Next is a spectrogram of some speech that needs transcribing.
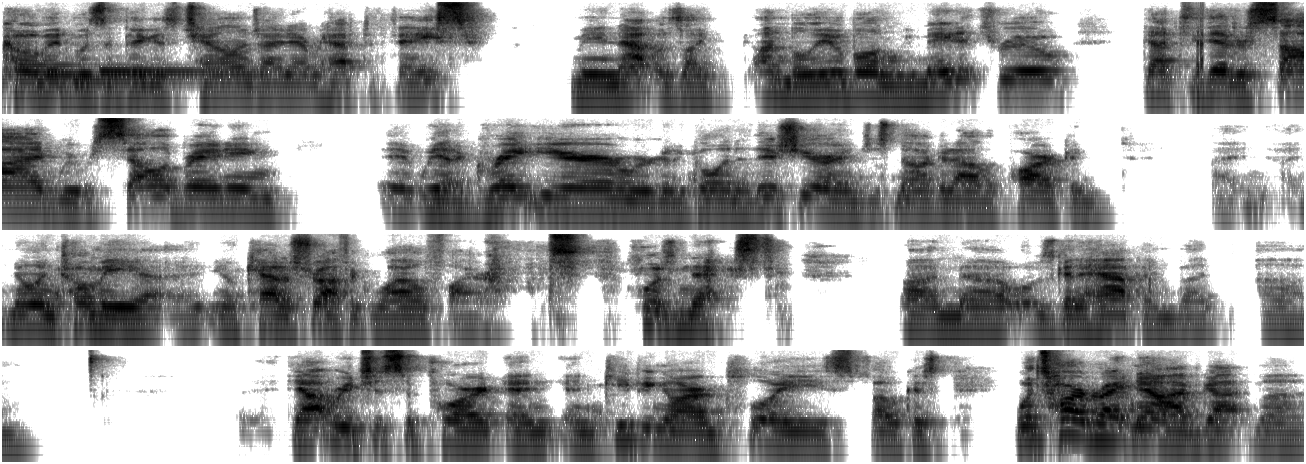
COVID was the biggest challenge I'd ever have to face. I mean, that was like unbelievable, and we made it through. Got to the other side. We were celebrating. It, we had a great year. We were going to go into this year and just knock it out of the park. And uh, no one told me, uh, you know, catastrophic wildfire was next on uh, what was going to happen. But um, the outreach and support and, and keeping our employees focused. What's hard right now, I've got my,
